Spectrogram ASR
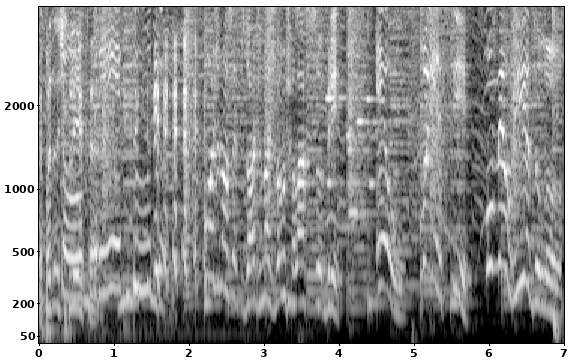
Depois ele explica. Sobretudo. Hoje no nosso episódio nós vamos falar sobre Eu conheci o meu ídolo.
